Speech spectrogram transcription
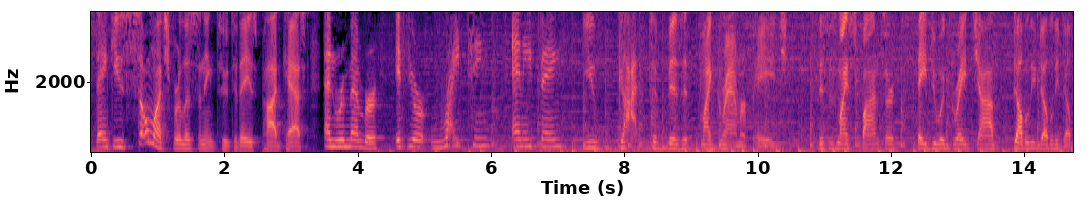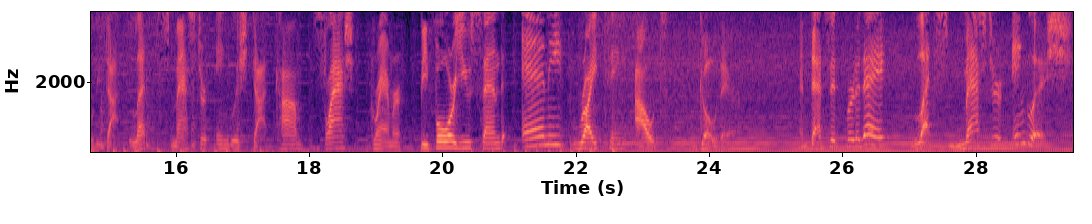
Thank you so much for listening to today's podcast. And remember, if you're writing anything, you've got to visit my grammar page. This is my sponsor. They do a great job. www.letsmasterenglish.com slash grammar. Before you send any writing out, go there. And that's it for today. Let's master English.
